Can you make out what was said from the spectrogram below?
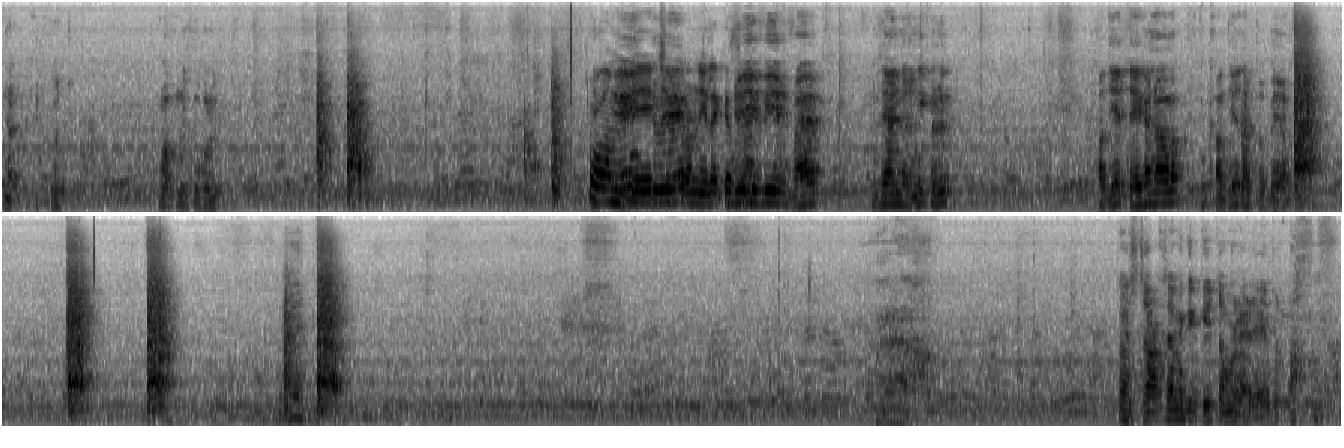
Ja, goed. Maar niet goed gelukt. wel een 1, beetje 2, vanilletjes. 3, hè. 4, 5. We zijn er niet gelukt. Ik ga die tegenhouden. Ik ga die dat proberen. En straks heb ik een keer aan mijn lever.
